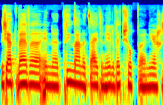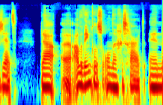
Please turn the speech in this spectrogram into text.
Dus ja, we hebben in drie maanden tijd een hele webshop neergezet. Daar alle winkels onder geschaard. En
